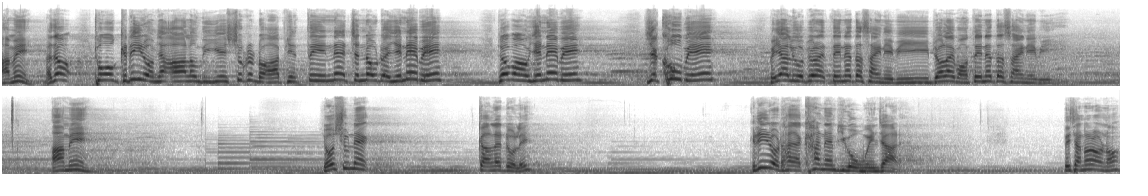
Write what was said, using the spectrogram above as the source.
အာမင်အဲကြောင့်ထိုဂတိတော်များအားလုံးဒီယေရှုခရစ်တော်အားဖြင့်သင်နဲ့ကျွန်ုပ်တို့ယနေ့ပင်ပြောပါဦးယနေ့ပင်ယခုပင်ဘုရားလူကိုပြောလိုက်သင်နဲ့သက်ဆိုင်နေပြီပြောလိုက်ပါဦးသင်နဲ့သက်ဆိုင်နေပြီအာမင်ယောရှုနဲ့ကာလက်တို့လေဂတိတော်ထားရခါနန်ပြည်ကိုဝင်ကြတယ်။ဒေချာတော့နော်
